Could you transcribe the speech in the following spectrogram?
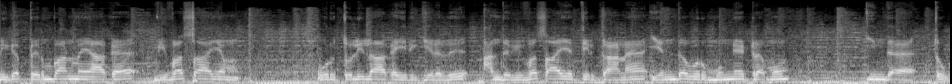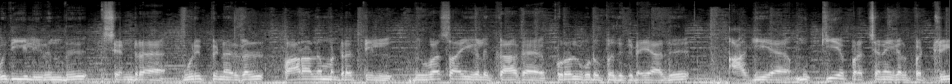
மிக பெரும்பான்மையாக விவசாயம் ஒரு தொழிலாக இருக்கிறது. அந்த விவசாயத்திற்கான எந்த ஒரு முன்னேற்றமும் இந்த தொகுதியில் இருந்து சென்ற உறுப்பினர்கள் பாராளுமன்றத்தில் விவசாயிகளுக்காக குரல் கொடுப்பது கிடையாது. ஆகிய முக்கிய பிரச்சனைகள் பற்றி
